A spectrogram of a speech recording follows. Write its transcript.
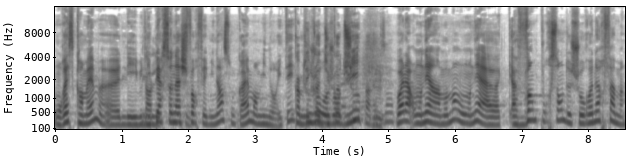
On reste quand même, euh, les, Dans les les personnages forts féminins sont quand même en minorité. Comme les toujours aujourd'hui. exemple. Voilà, on est à un moment où on est à, à 20% de showrunners femmes.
